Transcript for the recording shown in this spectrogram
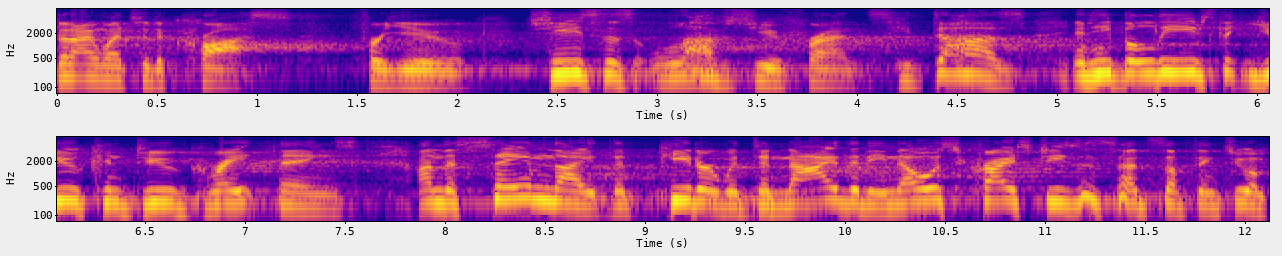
that I went to the cross for you. Jesus loves you, friends. He does. And he believes that you can do great things. On the same night that Peter would deny that he knows Christ, Jesus said something to him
